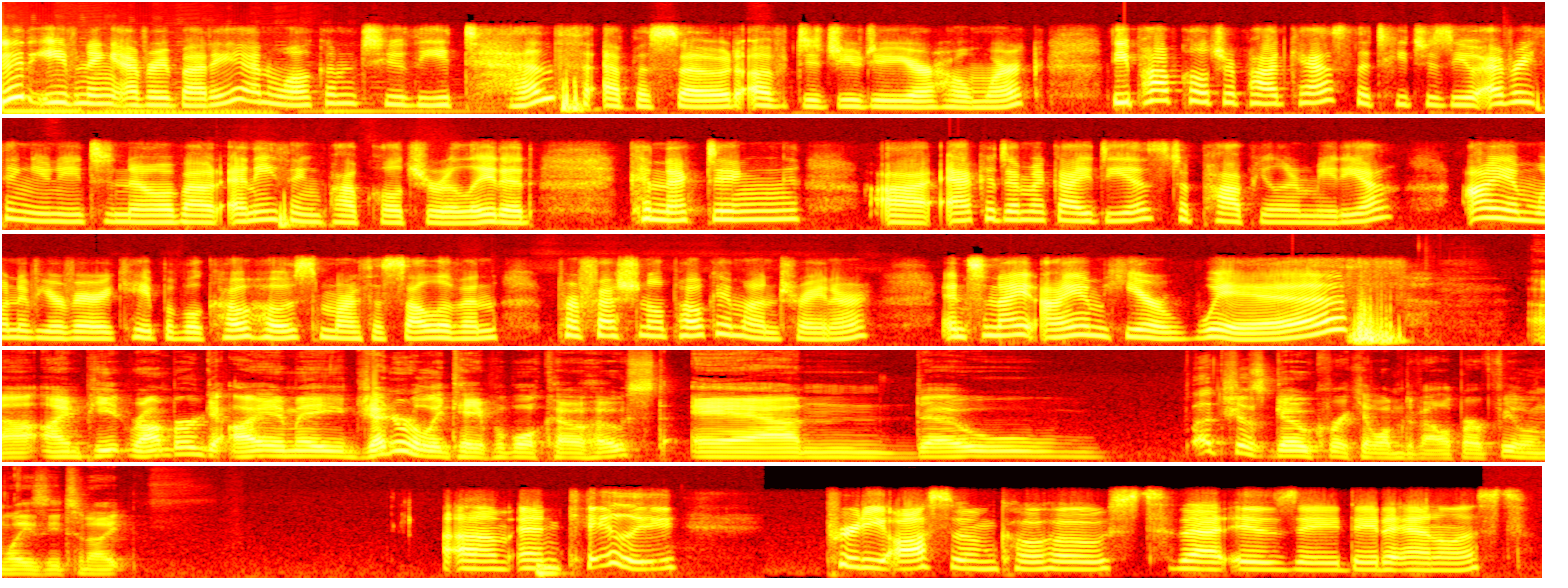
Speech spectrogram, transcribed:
Good evening, everybody, and welcome to the 10th episode of Did You Do Your Homework, the pop culture podcast that teaches you everything you need to know about anything pop culture related, connecting uh, academic ideas to popular media. I am one of your very capable co hosts, Martha Sullivan, professional Pokemon trainer, and tonight I am here with. Uh, I'm Pete Romberg. I am a generally capable co host, and. Uh, let's just go curriculum developer. Feeling lazy tonight. Um, and Kaylee, pretty awesome co-host that is a data analyst.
